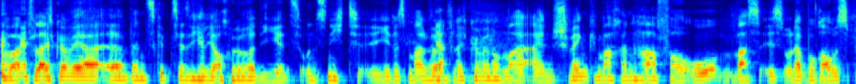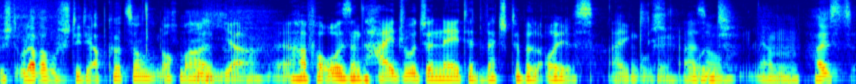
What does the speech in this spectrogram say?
Aber vielleicht können wir ja, äh, wenn es gibt ja sicherlich auch Hörer, die jetzt uns nicht jedes Mal hören, ja. vielleicht können wir noch mal einen Schwenk machen. HVO, was ist oder woraus besteht oder wo steht die Abkürzung nochmal? Ja, HVO äh, sind Hydrogenated Vegetable Oils eigentlich. Okay. Also ähm, heißt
